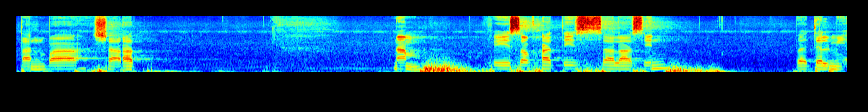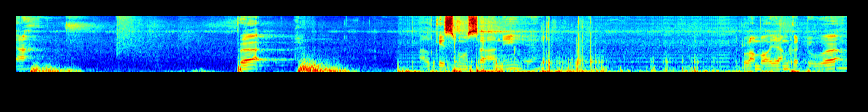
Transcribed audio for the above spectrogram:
tanpa syarat. 6 fi safhatis salasin badal mi'ah ba al-qismu sani ya. Kelompok yang kedua.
